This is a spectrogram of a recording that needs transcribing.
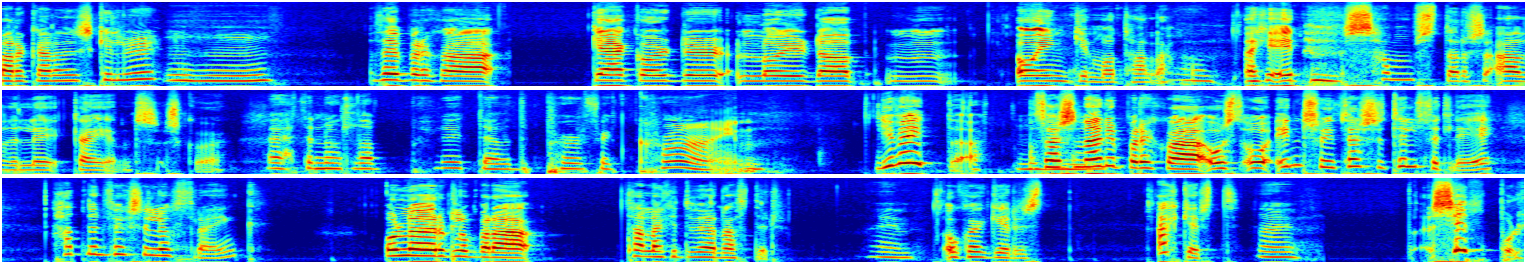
bara garðið skilur mm -hmm. þeir bara eitthvað gag order, lawyered up mm, og enginn má tala Já. ekki einn samstarfs aðili gæjans sko. Þetta er náttúrulega hluti af the perfect crime ég veit það og þess Mhm. er ég bara eitthvað og, og eins og í þessu tilfelli hann fekk sér lögfræng og lögreglan bara tala ekkert við hann aftur Nei, og hvað gerist? Ekkert nei simpul,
